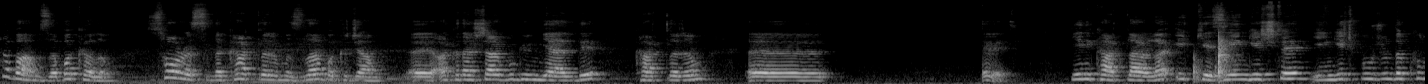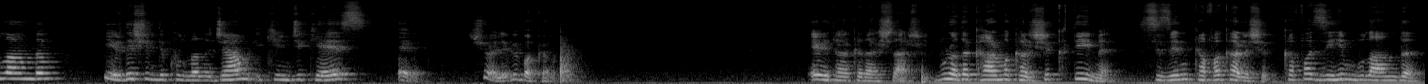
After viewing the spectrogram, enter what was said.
tabağımıza bakalım. Sonrasında kartlarımızla bakacağım. Ee, arkadaşlar bugün geldi kartlarım. Ee, evet. Yeni kartlarla ilk kez yengeçte, yengeç burcunda kullandım. Bir de şimdi kullanacağım ikinci kez. Evet. Şöyle bir bakalım. Evet arkadaşlar, burada karma karışık değil mi? Sizin kafa karışık, kafa zihin bulandı.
